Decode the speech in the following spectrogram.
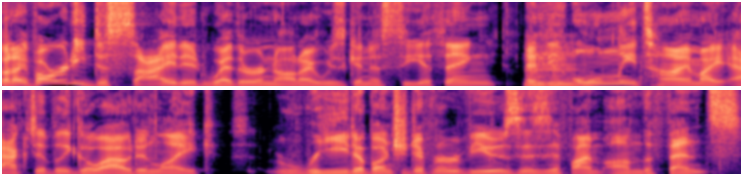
but I've already decided whether or not I was going to see a thing. And Mhm. the only time I actively go out and like read a bunch of different reviews is if I'm on the fence.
